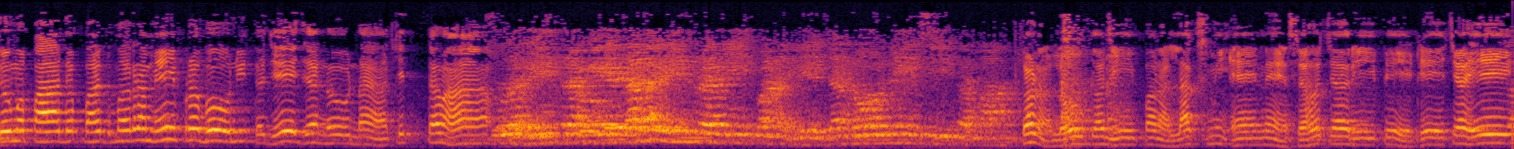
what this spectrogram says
તુમ પાદ પદ્મ રમે પ્રભો, નિત જે જનો ના ચિત્તમાં. ત્રણ લોકની પણ લક્ષ્મી એને સહચરી પેઠે ચહે.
